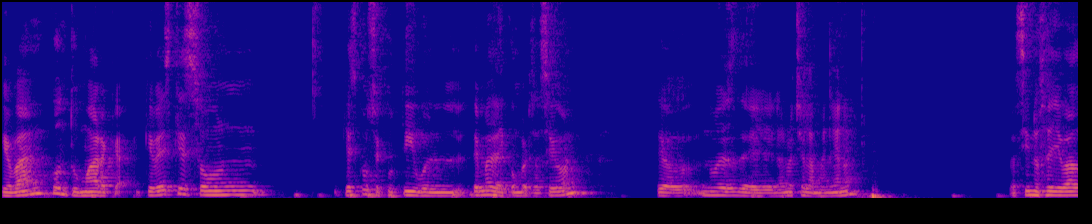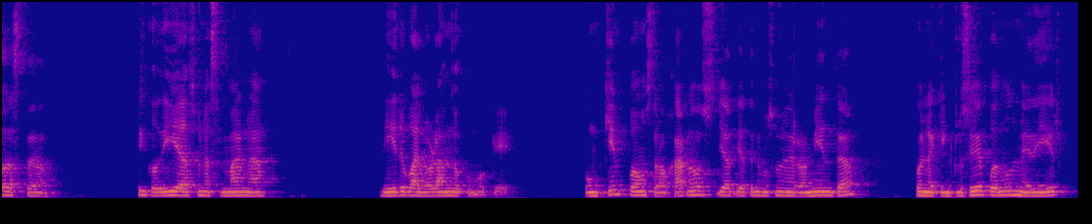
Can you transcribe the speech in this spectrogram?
que van con tu marca, que ves que son que es consecutivo el tema de conversación, no es de la noche a la mañana. Así nos ha llevado hasta cinco días, una semana, de ir valorando como que con quién podemos trabajarnos. Ya, ya tenemos una herramienta con la que inclusive podemos medir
